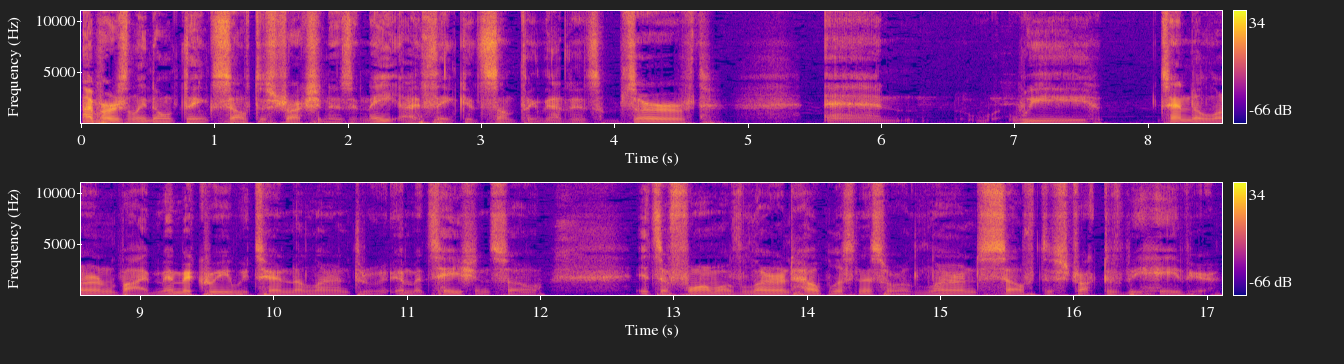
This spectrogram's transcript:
I personally don't think self destruction is innate. I think it's something that is observed, and we tend to learn by mimicry, we tend to learn through imitation. So, it's a form of learned helplessness or learned self destructive behavior.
